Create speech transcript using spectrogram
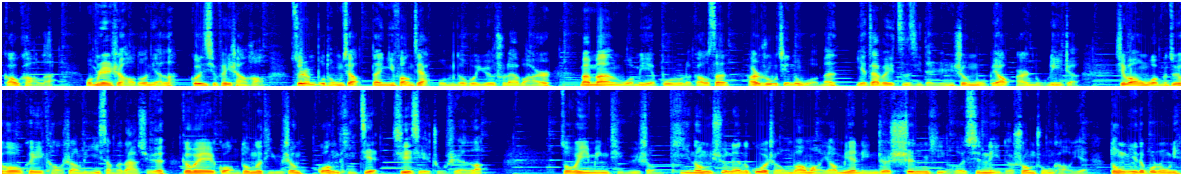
高考了。我们认识好多年了，关系非常好。虽然不同校，但一放假我们都会约出来玩儿。慢慢，我们也步入了高三，而如今的我们也在为自己的人生目标而努力着。希望我们最后可以考上理想的大学。各位广东的体育生，广体见！谢谢主持人了。作为一名体育生，体能训练的过程往往要面临着身体和心理的双重考验，懂你的不容易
